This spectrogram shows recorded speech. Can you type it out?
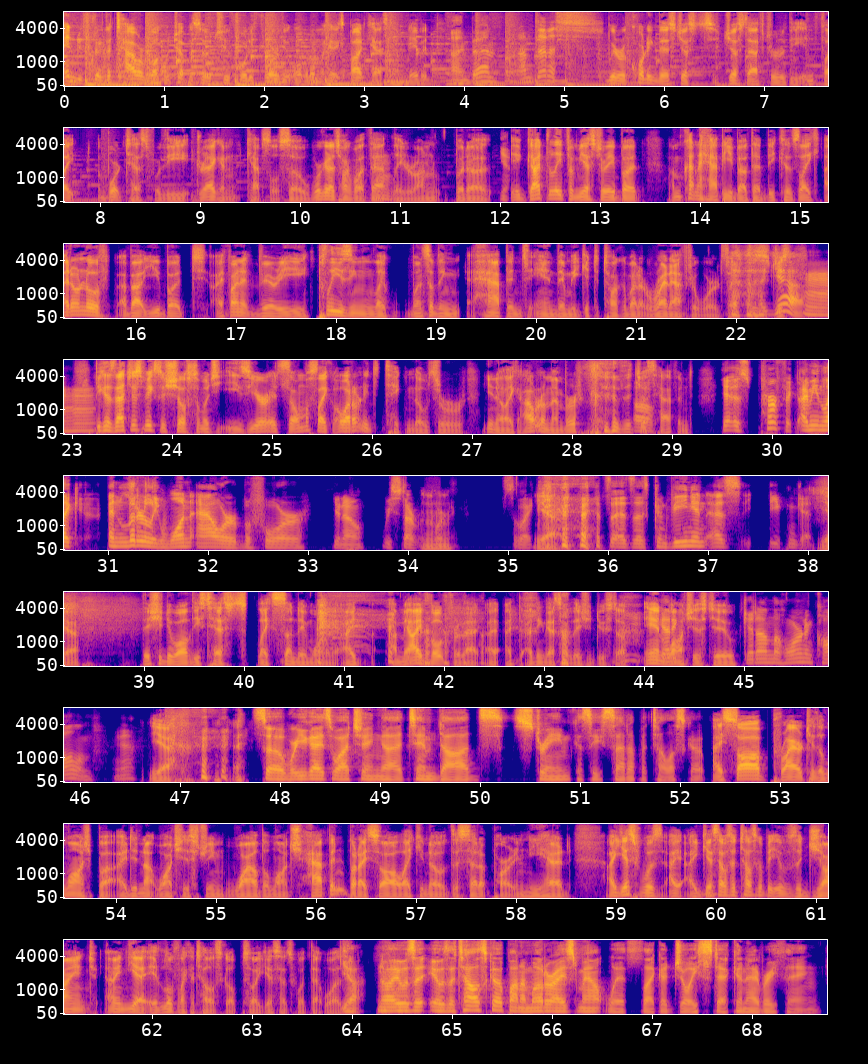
And we've cleared the tower. Welcome to episode 244 of the Orbital Mechanics Podcast. I'm David. I'm Ben. I'm Dennis. We're recording this just just after the in-flight abort test for the Dragon capsule, so we're going to talk about that Mm. later on. But uh, Yeah. it got delayed from yesterday, but I'm kind of happy about that because, like, I don't know if about you, but I find it very pleasing, like when something happens and then we get to talk about it right afterwards. Like, this is just, yeah. Mm-hmm. because that just makes the show so much easier. It's almost like, oh, I don't need to take notes or, you know, like I'll remember it just Oh. happened. Yeah, it's perfect. I mean, like, and literally one hour before you know we start Mhm. recording. So like, Yeah. it's, it's as convenient as you can get. Yeah. They should do all these tests like Sunday morning. I, I mean, I vote for that. I, I, I think that's how they should do stuff, and launches too. Get on the horn and call them. Yeah. Yeah. So, were you guys watching uh, Tim Dodd's stream because he set up a telescope? I saw prior to the launch, but I did not watch his stream while the launch happened. But I saw like you know the setup part, and he had, I guess was I, I guess that was a telescope. But it was a giant. I mean, yeah, it looked like a telescope, so I guess that's what that was. Yeah. No, it was a it was a telescope on a motorized mount with like a joystick and everything.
